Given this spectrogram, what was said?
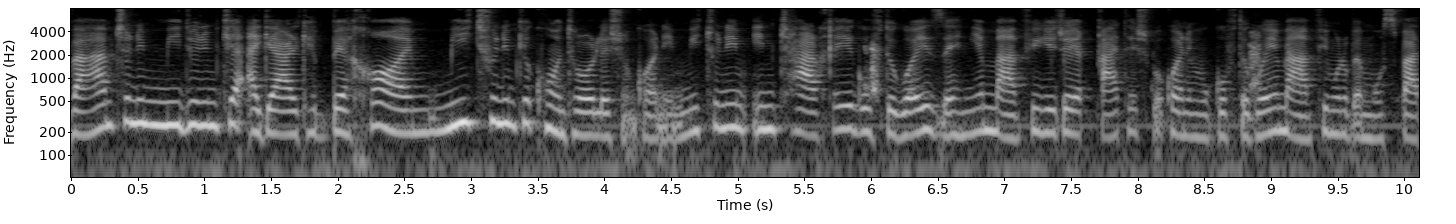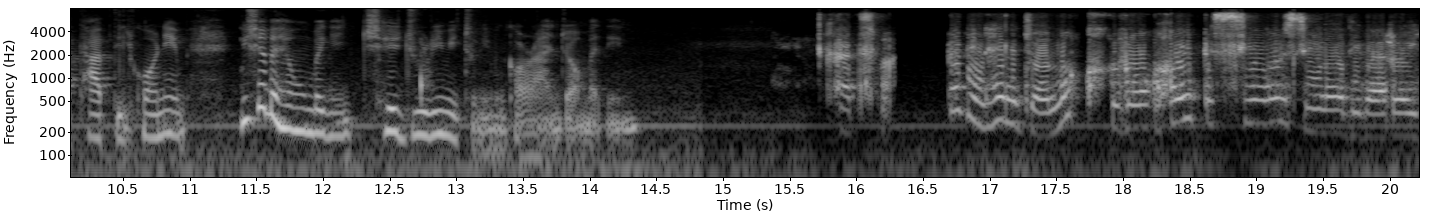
و همچنین می‌دونیم که اگر که بخوایم می‌تونیم که کنترلشون کنیم. می‌تونیم این چرخه گفتگوهای ذهنی منفی یه جای قطعش بکنیم و گفتگوهای منفیمون رو به مثبت تبدیل کنیم. میشه به همون بگین چه جوری می‌تونیم این کار رو انجام بدیم؟ حتما. ببین هلی جان ما راه های بسیار زیادی برای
